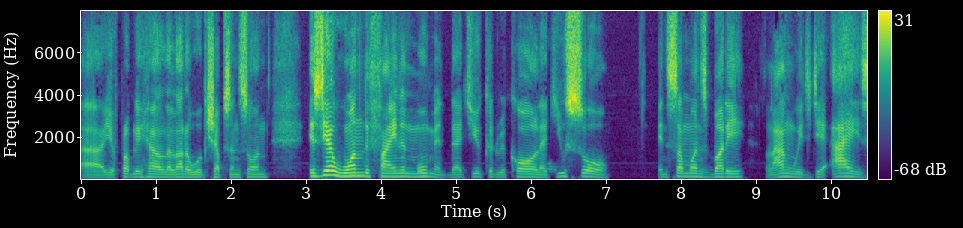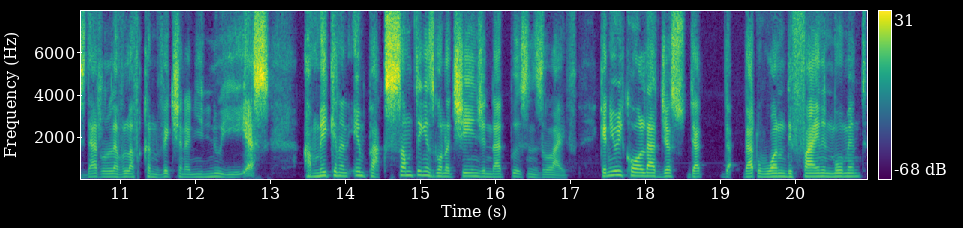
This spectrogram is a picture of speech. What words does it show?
uh, you've probably held a lot of workshops and so on. Is there one defining moment that you could recall that you saw in someone's body language, their eyes, that level of conviction, and you knew, yes, I'm making an impact. Something is going to change in that person's life. Can you recall that just that that, that one defining moment?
